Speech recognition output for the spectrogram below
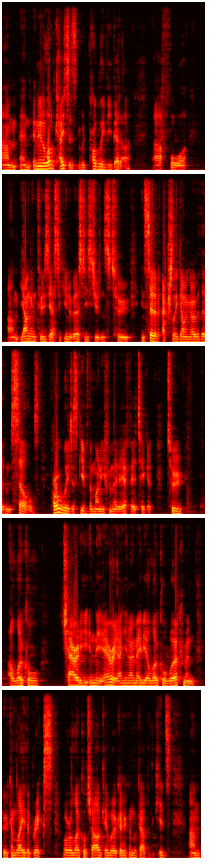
Um, and, and in a lot of cases, it would probably be better uh, for um, young enthusiastic university students to instead of actually going over there themselves probably just give the money from that airfare ticket to a local charity in the area, you know, maybe a local workman who can lay the bricks or a local childcare worker who can look after the kids um,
